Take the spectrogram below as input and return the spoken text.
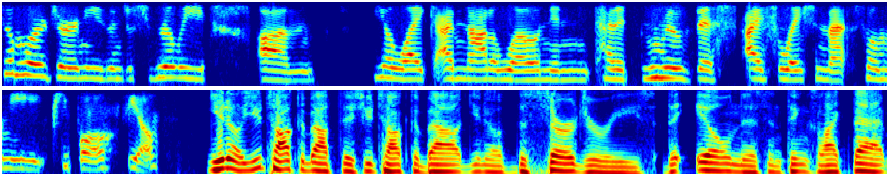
similar journeys and just really um, feel like I'm not alone and kind of remove this isolation that so many people feel. You know, you talked about this. You talked about, you know, the surgeries, the illness, and things like that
